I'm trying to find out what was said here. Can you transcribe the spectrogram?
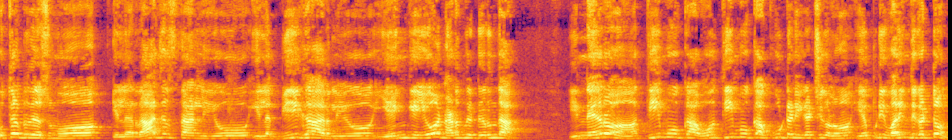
உத்தரப்பிரதேசமோ இல்ல ராஜஸ்தான்லயோ இல்ல பீகார்லயோ எங்கேயோ நடந்துட்டு இருந்தா. இந்நேரம் திமுகவும் திமுக கூட்டணி கட்சிகளும் எப்படி வரிந்து கட்டும்?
